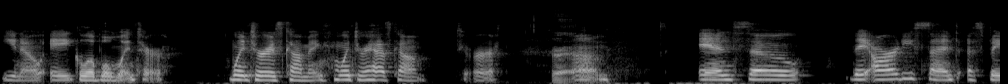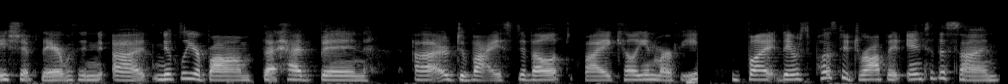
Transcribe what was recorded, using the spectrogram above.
you know, a global winter. Winter is coming. Winter has come to Earth. Right. Um, and so they already sent a spaceship there with a uh, nuclear bomb that had been uh, a device developed by Cillian Murphy, but they were supposed to drop it into the sun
